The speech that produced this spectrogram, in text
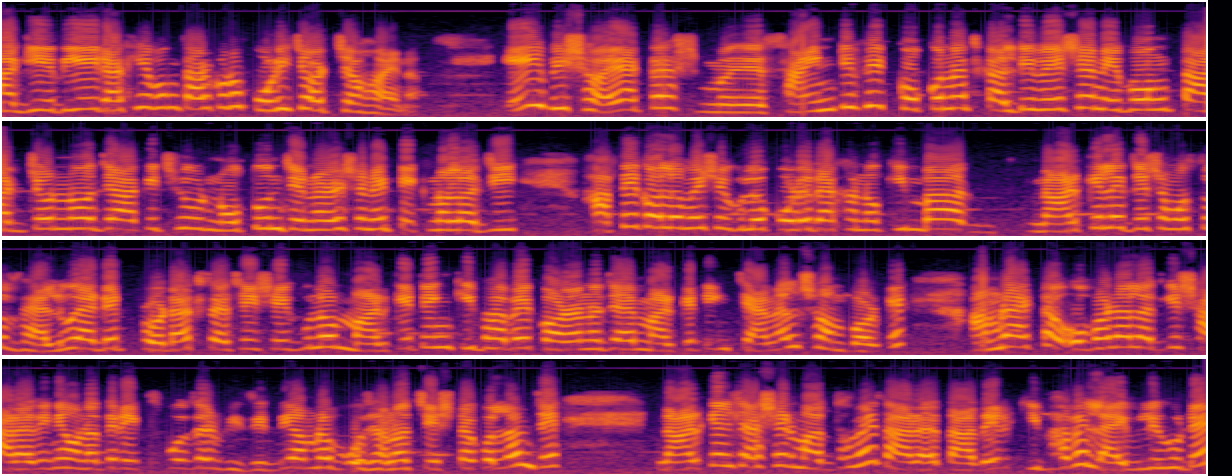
লাগিয়ে দিয়েই রাখি এবং তার কোনো পরিচর্যা হয় না। এই বিষয়ে একটা সাইন্টিফিক কোকোনাট কাল্টিভেশন এবং তার জন্য যা কিছু নতুন জেনারেশনের টেকনোলজি হাতে কলমে সেগুলো করে দেখানো কিংবা নারকেলের যে সমস্ত ভ্যালু অ্যাডেড প্রোডাক্টস আছে সেগুলো মার্কেটিং কীভাবে করানো যায় মার্কেটিং চ্যানেল সম্পর্কে আমরা একটা ওভারঅল আজকে সারাদিনে ওনাদের এক্সপোজার ভিজিট দিয়ে আমরা বোঝানোর চেষ্টা করলাম যে নারকেল চাষের মাধ্যমে তারা, তাদের কীভাবে লাইভলিহুডে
